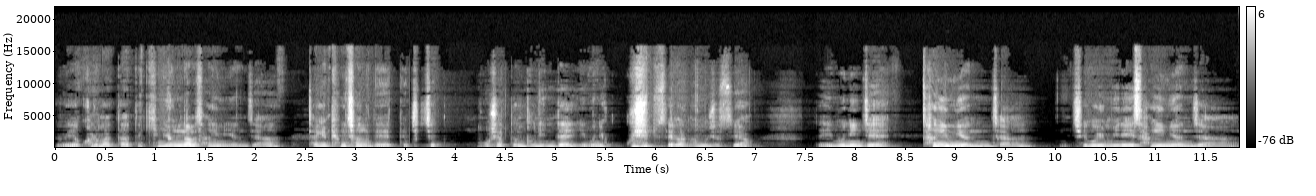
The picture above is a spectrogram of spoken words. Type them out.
그 역할을 맡았던 김영남 상임위원장, 작년 평창대 때 직접 오셨던 분인데 이분이 90세가 넘으셨어요. 네, 이분이 이제 상임위원장, 최고인민회의 상임위원장을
